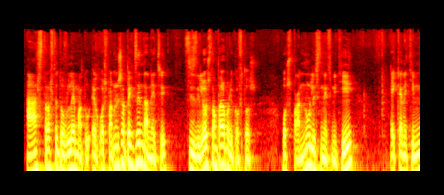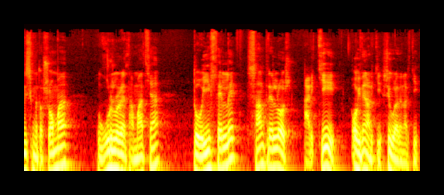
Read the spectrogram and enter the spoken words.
Άστραφτε το βλέμμα του. Εγώ, ο Σπανούλης απέκτης δεν ήταν έτσι. Στις δηλώσεις ήταν πάρα πολύ κοφτός. Ο Σπανούλης στην εθνική έκανε κινήσεις με το σώμα, γούρλωνε τα μάτια, το ήθελε σαν τρελός. Αρκεί; Όχι, δεν αρκεί. Σίγουρα δεν αρκεί.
